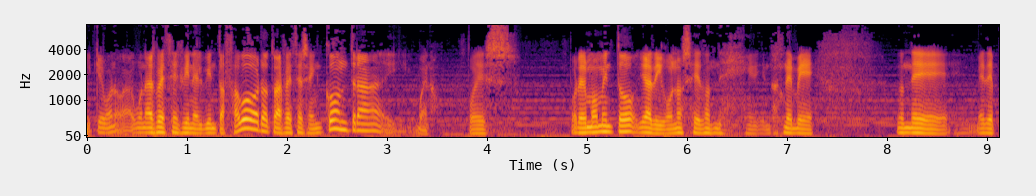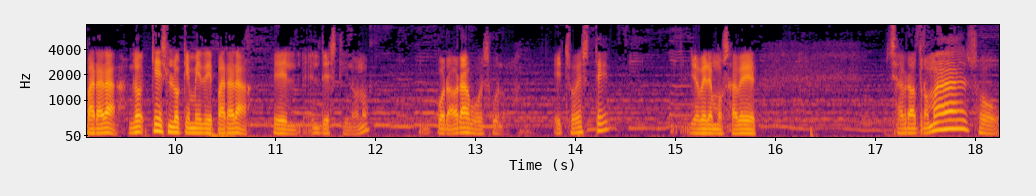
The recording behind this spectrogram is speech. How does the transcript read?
Y que bueno, algunas veces viene el viento a favor, otras veces en contra y bueno, pues por el momento ya digo, no sé dónde dónde me dónde me deparará, qué es lo que me deparará el, destino, ¿no? Por ahora pues bueno, he hecho este, ya veremos a ver si habrá otro más o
